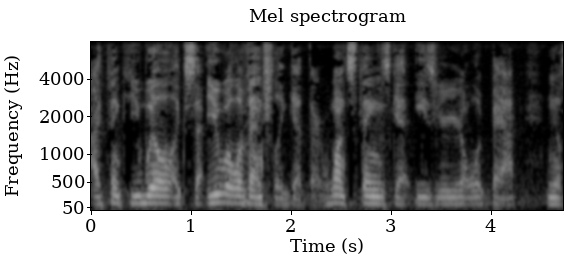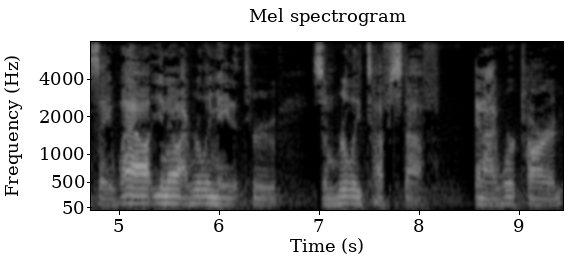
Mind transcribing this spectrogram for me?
I- think you will accept. You will eventually get there. Once things get easier, you'll look back and you'll say, "Wow, you know, I really made it through some really tough stuff, and I worked hard."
